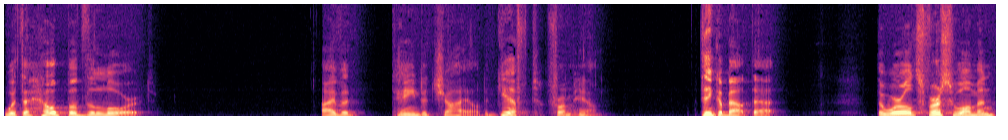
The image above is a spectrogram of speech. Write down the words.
with the help of the Lord, I've attained a child, a gift from him. Think about that. The world's first woman,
